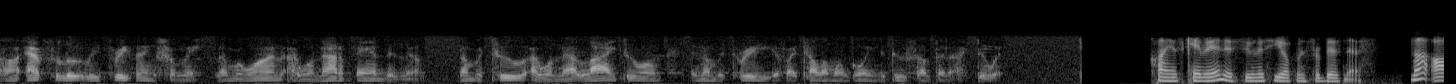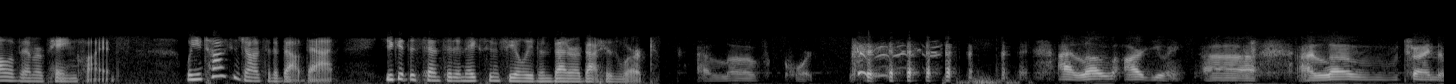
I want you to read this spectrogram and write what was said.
uh, absolutely three things from me. Number one, I will not abandon them. Number two, I will not lie to them. And number three, if I tell them I'm going to do something, I do it. Clients came in as soon as he opened for business. Not all of them are paying clients. When you talk to Johnson about that, you get the sense that it makes him feel even better about his work. I love court. I love arguing. Uh, I love trying to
